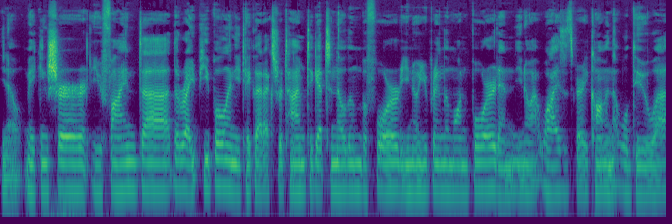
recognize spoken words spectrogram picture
you know, making sure you find uh, the right people and you take that extra time to get to know them before you know you bring them on board. And you know, at Wize, it's very common that we'll do uh,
